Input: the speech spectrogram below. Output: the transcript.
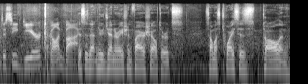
to see gear gone by. This is that new generation fire shelter. It's it's almost twice as tall and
